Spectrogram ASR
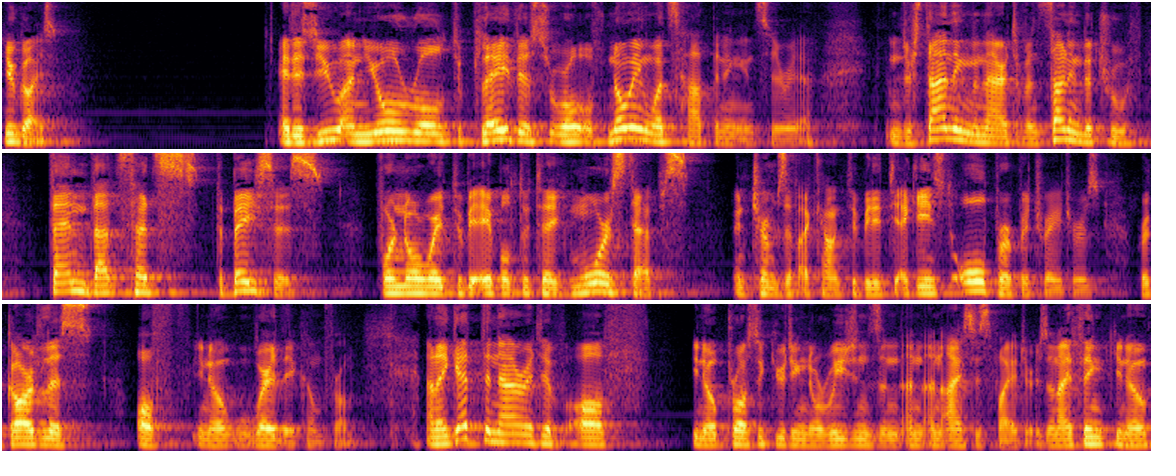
You guys. It is you and your role to play this role of knowing what's happening in Syria, understanding the narrative and studying the truth. Then that sets the basis for Norway to be able to take more steps in terms of accountability against all perpetrators, regardless of you know, where they come from. And I get the narrative of you know, prosecuting Norwegians and, and, and, ISIS fighters. And I think, you know,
